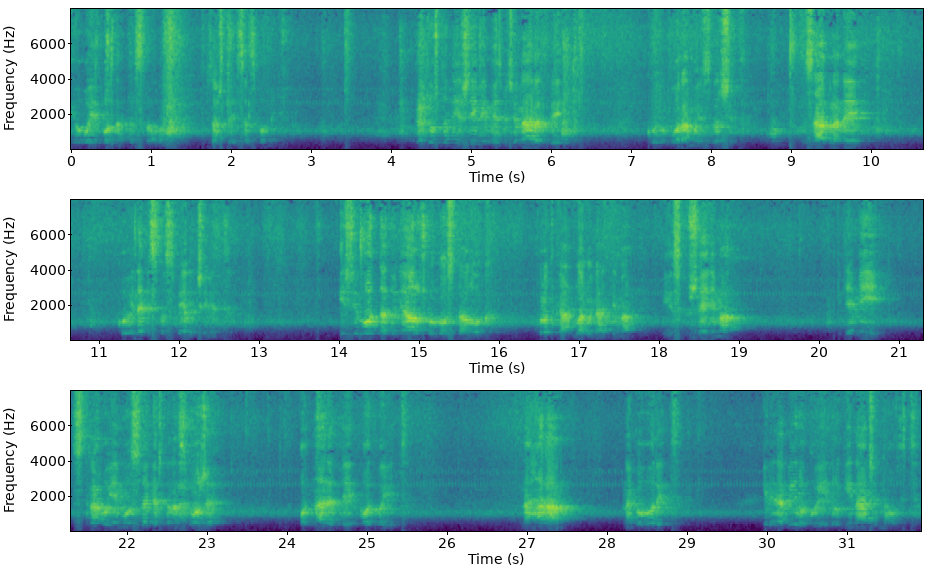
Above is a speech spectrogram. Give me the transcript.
I ovo je poznata stvar, zašto je sad spomenuo. Zato što mi živimo između narazbi koju moramo izvršiti, zabrane koju ne bismo smjeli činiti i života dunjaloškog ostalog protkan blagodatima i iskušenjima gdje mi strahujemo od svega što nas može od naredbe odvojiti, na haram nagovoriti ili na bilo koji drugi način navoditi.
